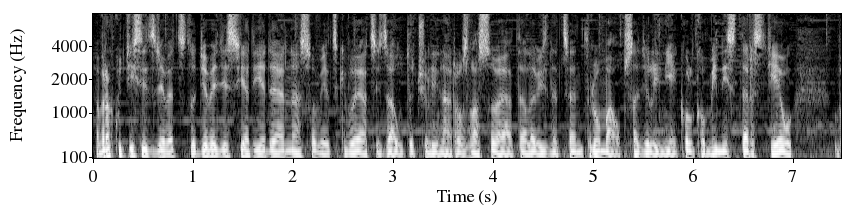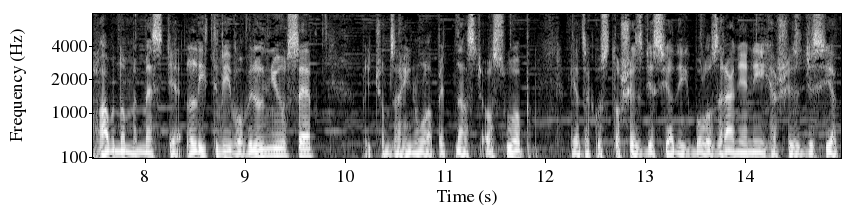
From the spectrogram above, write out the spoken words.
V roku 1991 sovietskí vojaci zautočili na rozhlasové a televízne centrum a obsadili niekoľko ministerstiev v hlavnom meste Litvy vo Vilniuse, pričom zahynulo 15 osôb, viac ako 160 ich bolo zranených a 64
